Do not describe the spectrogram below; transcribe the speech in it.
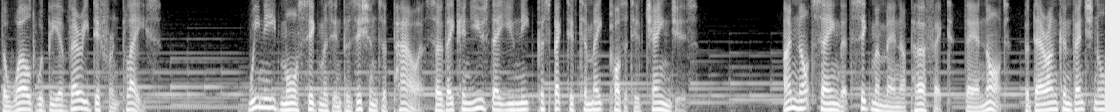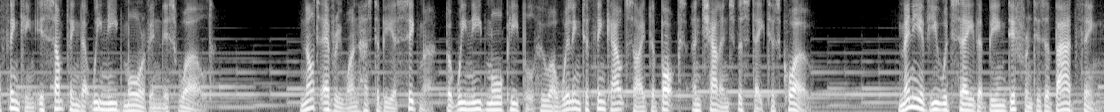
the world would be a very different place. We need more Sigmas in positions of power so they can use their unique perspective to make positive changes. I'm not saying that Sigma men are perfect, they are not, but their unconventional thinking is something that we need more of in this world. Not everyone has to be a Sigma, but we need more people who are willing to think outside the box and challenge the status quo. Many of you would say that being different is a bad thing,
